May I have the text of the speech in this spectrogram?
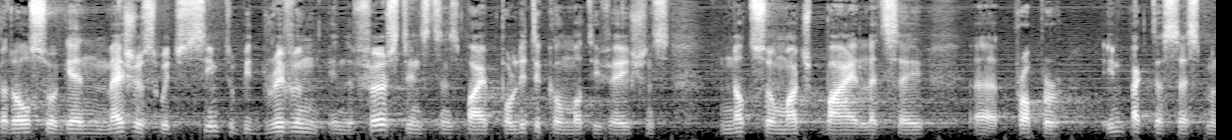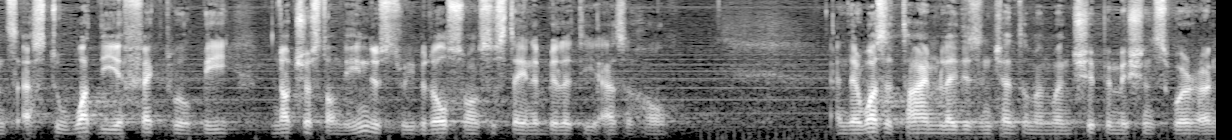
but also again measures which seem to be driven in the first instance by political motivations, not so much by, let's say, uh, proper impact assessments as to what the effect will be, not just on the industry, but also on sustainability as a whole. And there was a time, ladies and gentlemen, when ship emissions were a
